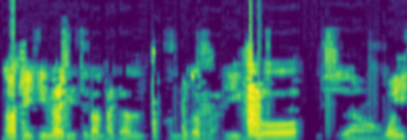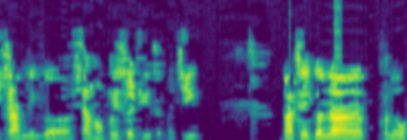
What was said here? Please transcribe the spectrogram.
那最近呢，也接到大家很多的反映，说想问一下那个香氛会社群怎么进。那这个呢，可能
